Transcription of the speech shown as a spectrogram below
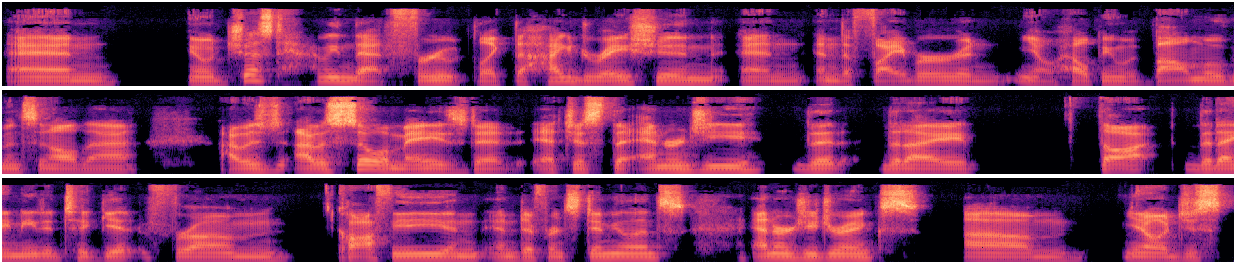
And you know just having that fruit like the hydration and and the fiber and you know helping with bowel movements and all that i was i was so amazed at at just the energy that that i thought that i needed to get from coffee and and different stimulants energy drinks um you know just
